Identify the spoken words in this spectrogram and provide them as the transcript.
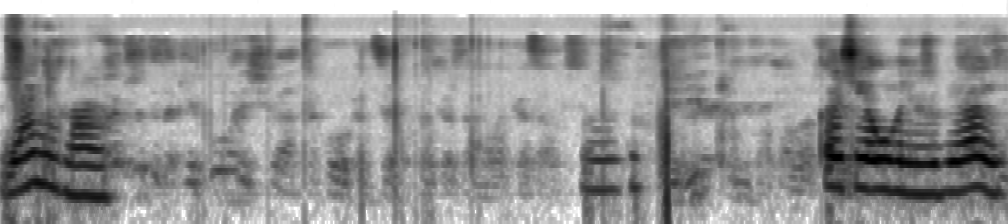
я не знаю. Короче, я уголь забираю.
